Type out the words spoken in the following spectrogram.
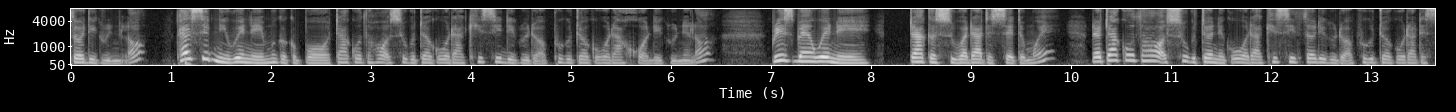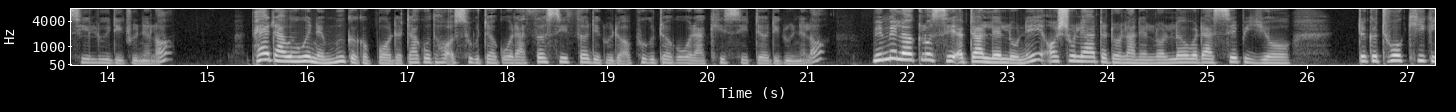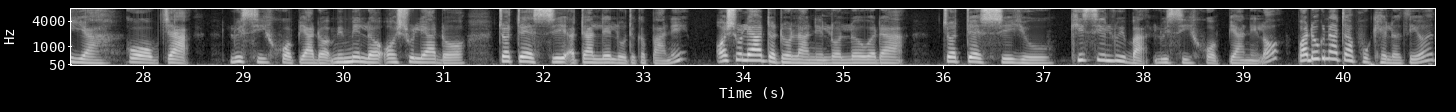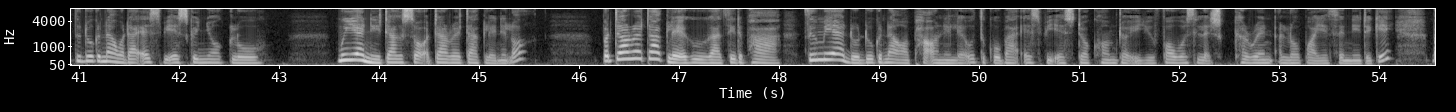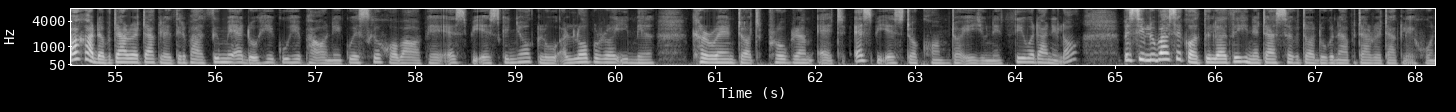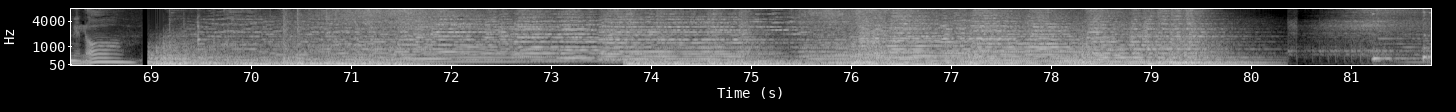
30ဒီဂရီလောဖက်စစ်နီဝိနေမှုကကပေါ်တာကိုသောအစုကတကိုဒါခီစီဒီဂရီတော့အဖုကတကိုဒါခေါ်ဒီဂရီနေလော Brisbane ဝိနေတာကဆူဝဒါတစက်တမွေဒတာကိုသောအစုကတဲ့နေကိုဝဒါခီစီ30ဒီဂရီတော့ဖုကတကိုဒါတစီလူဒီဂရီနေလောဖဲဒါဝင်ဝင်နေမှုကကပေါ်ဒတာကိုသောအစုကတဲ့ကိုဒါ30 30ဒီဂရီတော့ဖုကတကိုဒါခီစီ30ဒီဂရီနေလော မိမိလကလစီအတလဲလို့နေဩစတြေးလျဒေါ်လာနဲ့လော်လောဝဒါစစ်ပြီးယောတကထိုခိကယာကောကြလူစီခေါ်ပြတော့မိမိလောဩစတြေးလျတော့ကြော့တက်စီအတလဲလို့တကပါနေဩစတြေးလျဒေါ်လာနဲ့လော်လောဝဒါကြော့တက်စီယိုခီစီလွိပါလူစီခေါ်ပြနေလောပဒုကနာတာဖိုခဲလတဲ့သူဒုကနာဝဒါ SBS ကညောကလိုမွေရနေတာဆော့အတာရတာကလည်းနေလော ပတာရတာကလည်းအခုကစေတဖာသူမဲအဒိုဒုကနာအဖောက်အောင်လေဥတကိုပါ sbs.com.au/current အလောပါရဲ့စနေတကေဘာခါဒပတာရတာကလည်းစေတဖာသူမဲအဒိုဟေကူဟေဖောက်အောင်နေ quiz ခေါ်ပါဖဲ sbs ကညောကလိုအလောပရ email current.program@sbs.com.au နေသေဝဒနေလောပစီလူပါစကောတူလာသိဟိနေတာဆက်တော့ဒုကနာပတာရတာကလည်းခိုးနေလော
